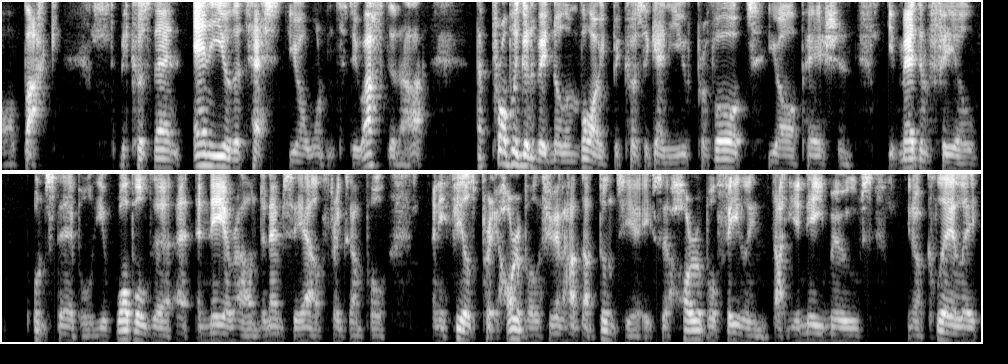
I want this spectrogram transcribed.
or back because then any other test you're wanting to do after that are probably going to be null and void because again you've provoked your patient, you've made them feel unstable, you've wobbled a, a knee around an MCL, for example, and it feels pretty horrible if you've ever had that done to you. It's a horrible feeling that your knee moves, you know, clearly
